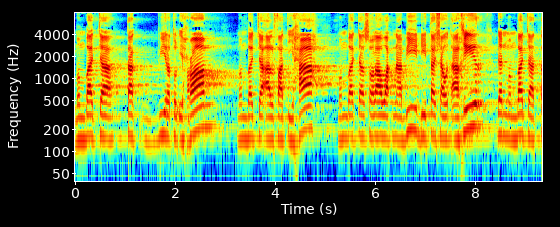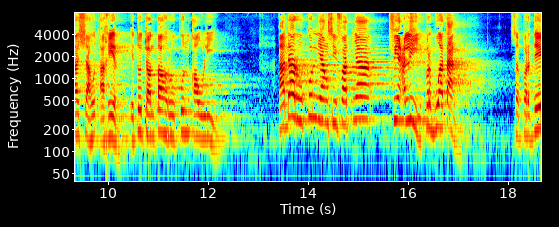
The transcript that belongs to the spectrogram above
membaca takbiratul ihram, membaca al-fatihah, membaca solawat nabi di tasyahud akhir dan membaca tasyahud akhir. Itu contoh rukun qauli. Ada rukun yang sifatnya fi'li perbuatan seperti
